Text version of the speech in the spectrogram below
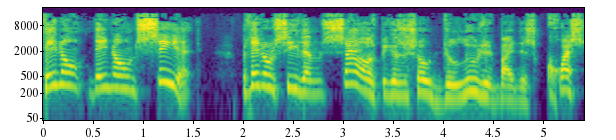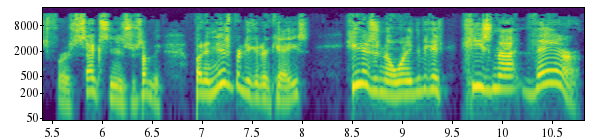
They don't they don't see it but they don't see themselves because they're so deluded by this quest for sexiness or something. But in this particular case, he doesn't know anything because he's not there.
